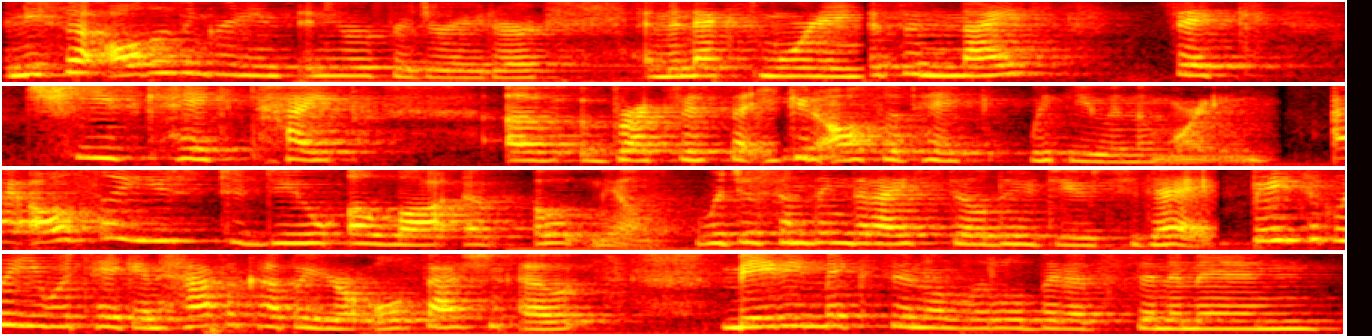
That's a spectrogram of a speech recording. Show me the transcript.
and you set all those ingredients in your refrigerator and the next morning it's a nice thick cheesecake type of breakfast that you can also take with you in the morning. I also used to do a lot of oatmeal, which is something that I still do do today. Basically, you would take in half a cup of your old-fashioned oats, maybe mix in a little bit of cinnamon,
